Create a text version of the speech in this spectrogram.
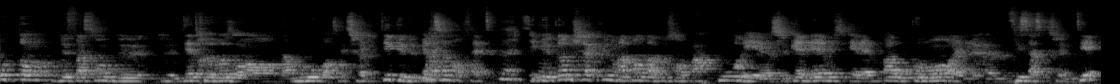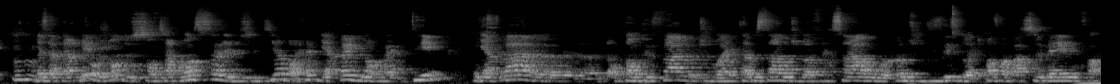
autant de façons de, de- d'être heureuse en amour ou en sexualité que de personnes, en fait. Et que comme chacune raconte un peu son parcours et euh, ce qu'elle aime, ce qu'elle aime pas ou comment elle euh, vit sa sexualité, Mhm. ben, ça permet aux gens de se sentir moins seuls et de se dire, ben, en fait, il n'y a pas une normalité, il n'y a pas, euh, en tant que femme, tu dois être comme ça ou tu dois faire ça, ou euh, comme tu disais, ça doit être trois fois par semaine. Enfin,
